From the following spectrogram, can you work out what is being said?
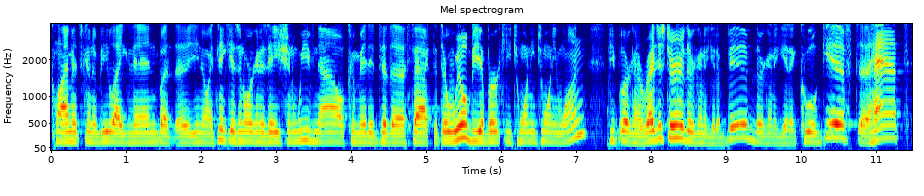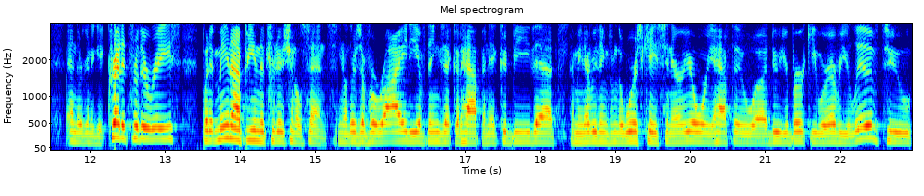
climate's going to be like then. But, uh, you know, I think as an organization, we've now committed to the fact that there will be a Birkie 2021. People are going to register, they're going to get a bib, they're going to get a cool gift, a hat, and they're going to get credit for their race but it may not be in the traditional sense. You know, there's a variety of things that could happen. It could be that, I mean, everything from the worst case scenario where you have to uh, do your Birkie wherever you live to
